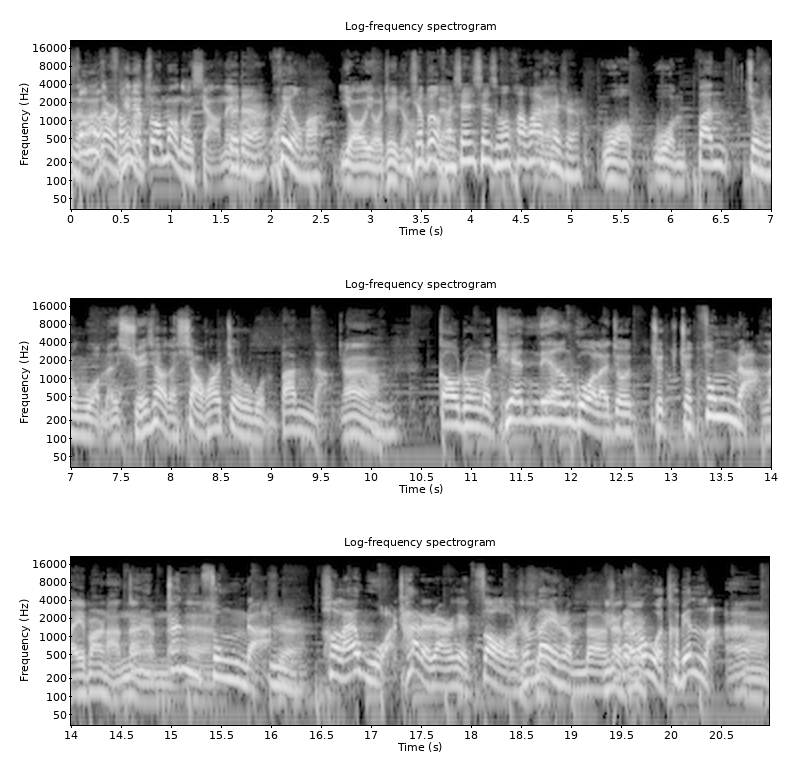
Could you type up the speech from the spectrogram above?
死了！那会儿天天做梦都想那对对会有吗？有有这种。你先不用看，先先从花花开始。我我们班就是我们学校的校花，就是我们班的。哎呀，高中的天天过来就就就宗着，来一帮男的什么的，真哎宗着。是后来我差点让人给揍了，是为什么呢？是那会儿我特别懒，啊，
